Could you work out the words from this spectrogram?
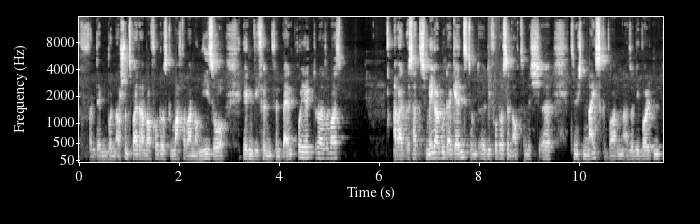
von dem wurden auch schon zwei, drei Mal Fotos gemacht, aber noch nie so irgendwie für, ein- für ein Bandprojekt oder sowas. Aber es hat sich mega gut ergänzt und äh, die Fotos sind auch ziemlich, äh, ziemlich nice geworden. Also die wollten,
